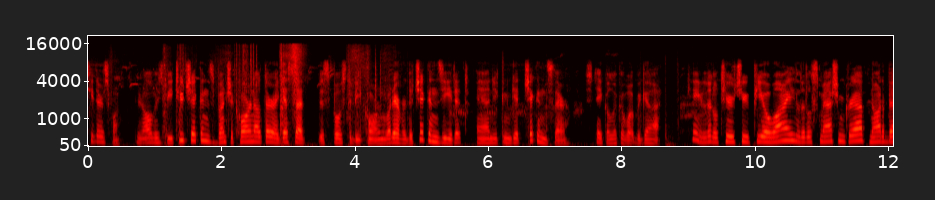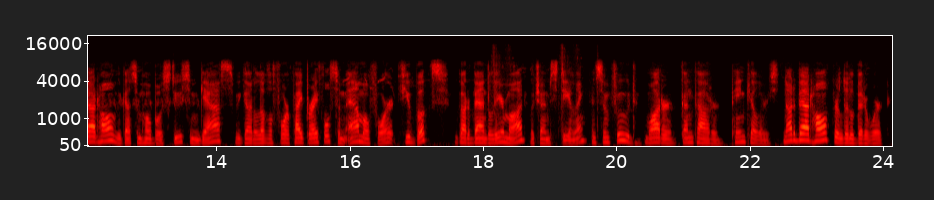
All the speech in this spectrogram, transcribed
See, there's one. There'd always be two chickens, bunch of corn out there. I guess that is supposed to be corn, whatever. The chickens eat it, and you can get chickens there. Let's take a look at what we got. Okay, little tier 2 POI, little smash and grab, not a bad haul. We got some hobo stew, some gas, we got a level 4 pipe rifle, some ammo for it, a few books, we got a bandolier mod, which I'm stealing, and some food, water, gunpowder, painkillers. Not a bad haul for a little bit of work.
